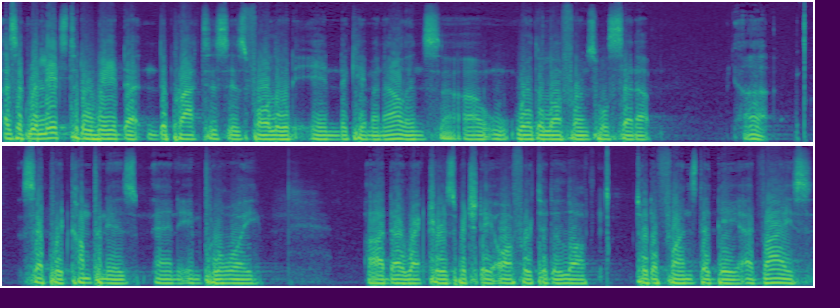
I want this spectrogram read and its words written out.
As it relates to the way that the practice is followed in the Cayman Islands, uh, where the law firms will set up uh, separate companies and employ directors, which they offer to the law to the funds that they advise.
